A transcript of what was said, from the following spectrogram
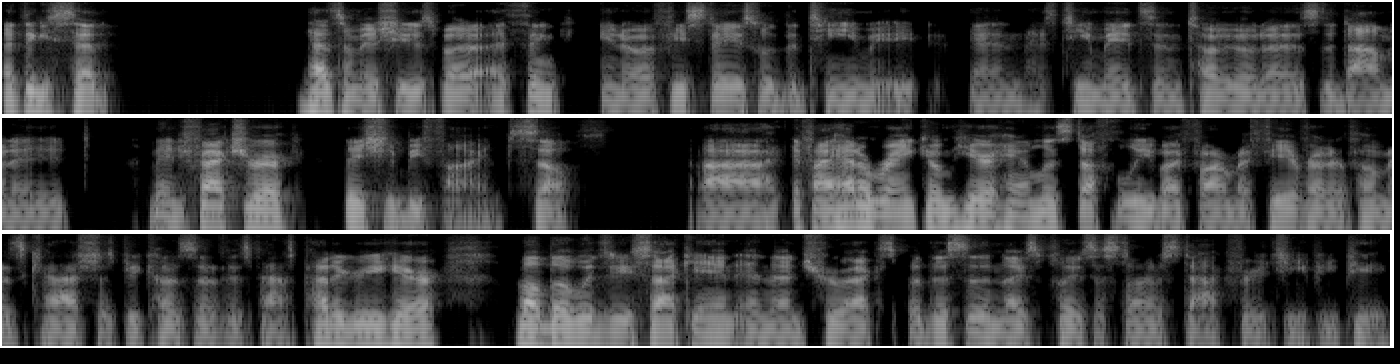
I think he said had some issues, but I think you know if he stays with the team and his teammates and Toyota is the dominant manufacturer, they should be fine. So uh, if I had to rank him here, Hamlin's definitely by far my favorite of him as cash just because of his past pedigree here. Bubba would be second, and then Truex, but this is a nice place to start a stack for a GPP.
